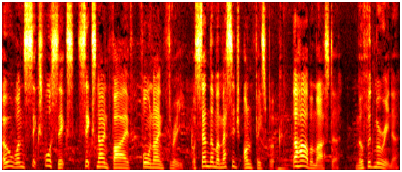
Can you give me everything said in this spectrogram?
01646 695 493 or send them a message on Facebook. The Harbour Master, Milford Marina.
